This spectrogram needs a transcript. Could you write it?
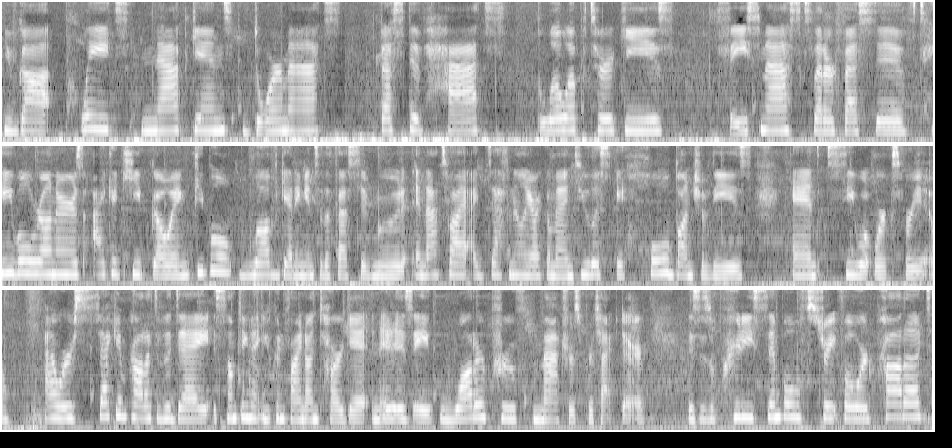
You've got plates, napkins, doormats, festive hats, blow up turkeys, face masks that are festive, table runners, I could keep going. People love getting into the festive mood, and that's why I definitely recommend you list a whole bunch of these and see what works for you. Our second product of the day is something that you can find on Target, and it is a waterproof mattress protector. This is a pretty simple, straightforward product,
